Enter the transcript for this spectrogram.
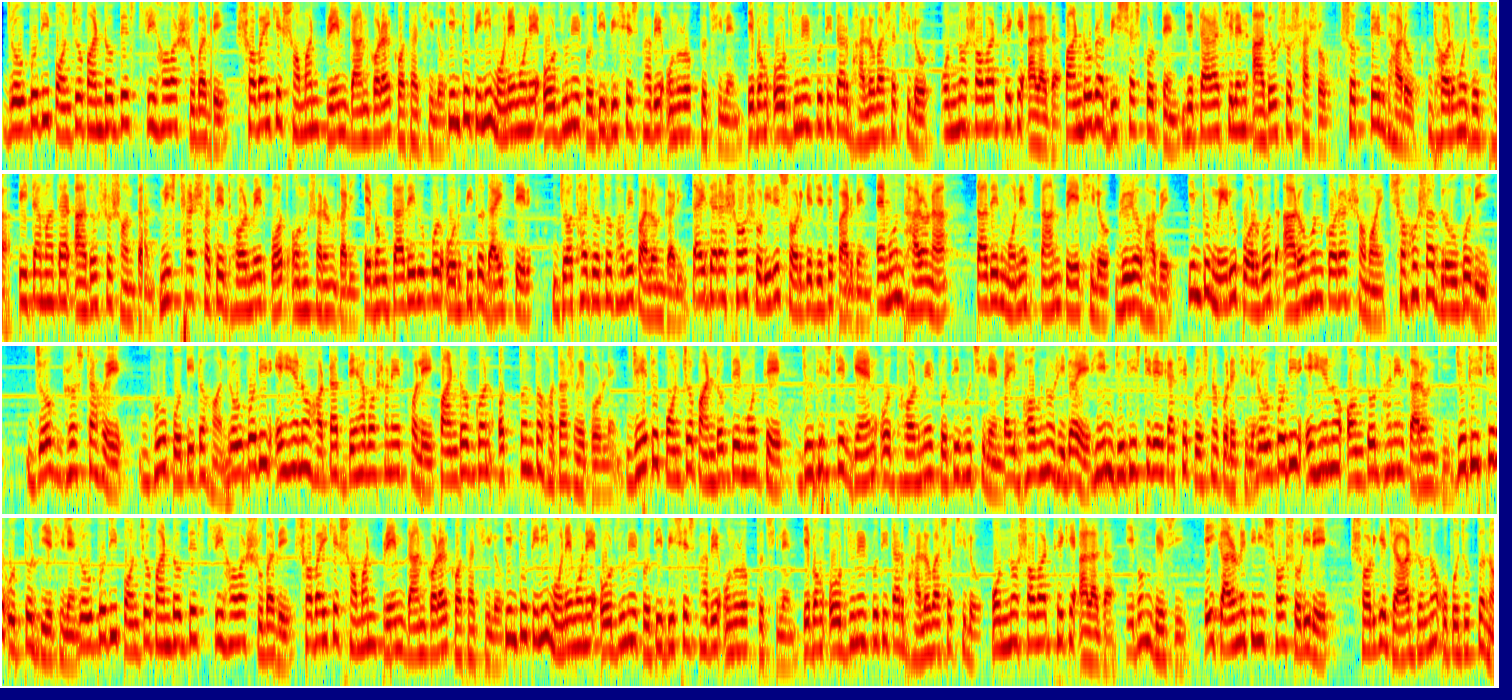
দ্রৌপদী পঞ্চপাণ্ডবদের স্ত্রী হওয়ার সুবাদে সবাইকে সমান প্রেম দান করার কথা ছিল। কিন্তু তিনি মনে মনে অর্জুনের প্রতি বিশেষভাবে অনুরক্ত ছিলেন এবং অর্জুনের প্রতি তার ভালোবাসা ছিল অন্য সবার থেকে আলাদা। পাণ্ডবরা বিশ্বাস করতেন যে তারা ছিলেন আদর্শ শাসক, সত্যের ধারক, ধর্মযোদ্ধা, পিতামাতার আদর্শ সন্তান, নিষ্ঠার সাথে ধর্মের পথ অনুসরণকারী এবং তাদের উপর অর্পিত দায়িত্বের যথাযথভাবে পালনকারী। তাই তারা সশরীরে স্বর্গে যেতে পারবেন, এমন ধারণা তাদের মনে স্থান পেয়েছিল দৃঢ়ভাবে। কিন্তু মেরু পর্বত আরোহণ করার সময় সহসা দ্রৌপদী যোগভ্রষ্টা হয়ে ভূপতিত হন। দ্রৌপদীর এহেন হঠাৎ দেহাবসানের ফলে পাণ্ডবগণ অত্যন্ত হতাশ হয়ে পড়লেন। যেহেতু পঞ্চ পাণ্ডবদের মধ্যে যুধিষ্ঠির জ্ঞান ও ধর্মের প্রতিভু ছিলেন, তাই ভগ্ন হৃদয়ে ভীম যুধিষ্ঠিরের কাছে প্রশ্ন করেছিলেন, দ্রৌপদীর এহেন অন্তর্ধানের কারণ কি? যুধিষ্ঠির উত্তর দিয়েছিলেন, দ্রৌপদী পঞ্চ পাণ্ডবদের স্ত্রী হওয়ার সুবাদে সবাইকে সমান প্রেম দান করার কথা ছিল, কিন্তু তিনি মনে মনে অর্জুনের প্রতি বিশেষভাবে অনুরক্ত ছিলেন এবং অর্জুনের প্রতি তার ভালোবাসা ছিল অন্য সবার থেকে আলাদা এবং বেশি। এই কারণে তিনি সশরীরে স্বর্গে যাওয়ার জন্য উপযুক্ত নন।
